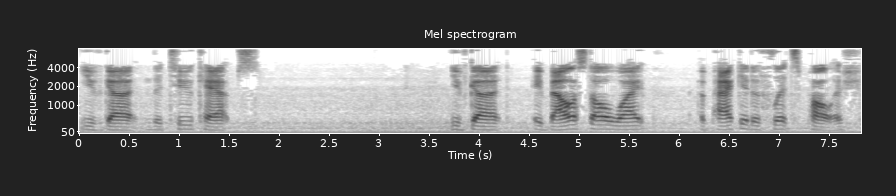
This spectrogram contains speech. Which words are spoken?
you've got the two caps, you've got a Ballistol wipe, a packet of Flitz polish,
